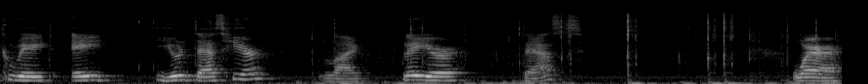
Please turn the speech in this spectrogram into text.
create a unit test here, like player tests, where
